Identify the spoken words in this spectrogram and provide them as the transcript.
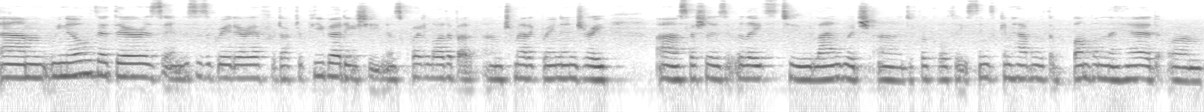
Um, we know that there is, and this is a great area for Dr. Peabody, she knows quite a lot about um, traumatic brain injury, uh, especially as it relates to language uh, difficulties. Things can happen with a bump on the head. Um,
